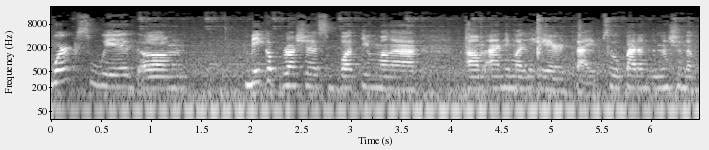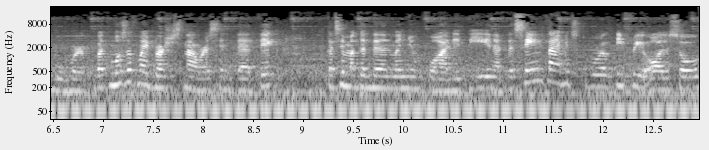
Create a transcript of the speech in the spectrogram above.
works with um, makeup brushes but yung mga um, animal hair type. So, parang doon lang siya nagbo-work. But most of my brushes now are synthetic kasi maganda naman yung quality. And at the same time, it's cruelty-free also.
